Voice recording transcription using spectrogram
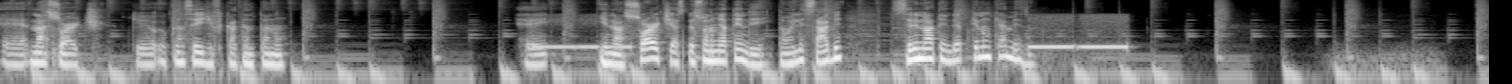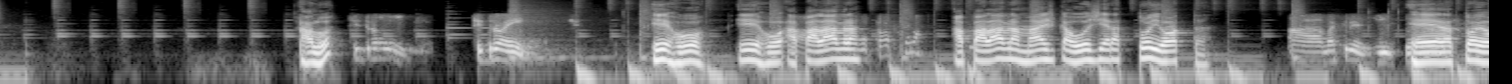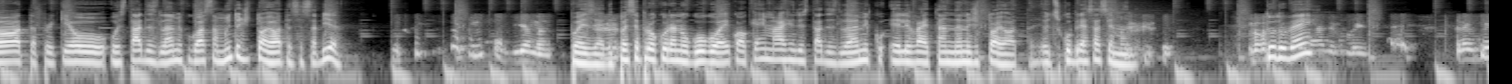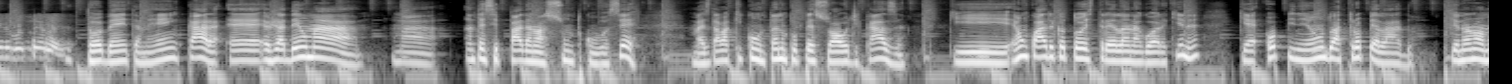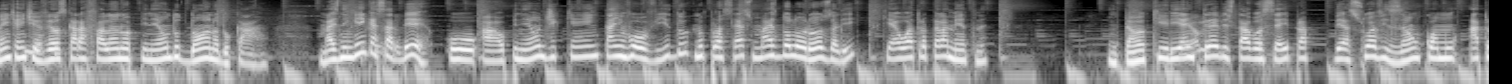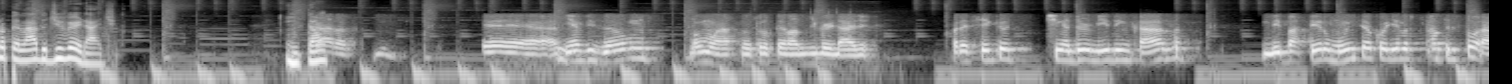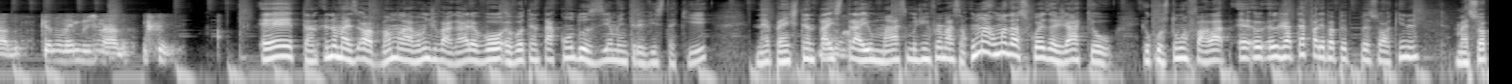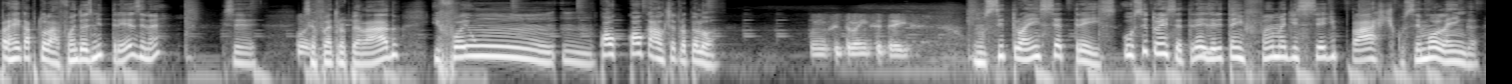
é, na sorte, porque eu, eu, cansei de ficar tentando é, ir na sorte e as pessoas não me atender. Então, ele sabe se ele não atender é porque não quer mesmo. Alô? Citroën. Citroën. Errou, errou. A palavra a palavra mágica hoje era Toyota. Ah, não acredito. Era Toyota, porque o, o Estado Islâmico gosta muito de Toyota, você sabia? não sabia, mano. Pois é, depois você procura no Google aí qualquer imagem do Estado Islâmico, ele vai estar tá andando de Toyota. Eu descobri essa semana. Tudo bem? Tranquilo você, velho. Tô bem também. Cara, é, eu já dei uma, uma antecipada no assunto com você, mas eu tava aqui contando pro pessoal de casa que é um quadro que eu tô estrelando agora aqui, né? Que é opinião do atropelado. Porque normalmente a gente vê os caras falando opinião do dono do carro. Mas ninguém quer saber o, a opinião de quem está envolvido no processo mais doloroso ali, que é o atropelamento, né? Então eu queria Realmente. entrevistar você aí para ver a sua visão como atropelado de verdade. Então. Cara, é, a minha visão, vamos lá, no atropelado de verdade. Parecia que eu tinha dormido em casa, me bateram muito e eu acordei no hospital estourado, porque eu não lembro de nada. Eita, não, mas ó, vamos lá, vamos devagar. Eu vou, eu vou tentar conduzir uma entrevista aqui, né, pra gente tentar extrair o máximo de informação. Uma, uma das coisas já que eu, eu costumo falar, é, eu, eu já até falei para o pessoal aqui, né, mas só para recapitular, foi em 2013, né, que você foi. você foi atropelado, e foi um, um, qual, qual carro que te atropelou? Foi um Citroën C3. Um Citroën C3. O Citroën C3, ele tem fama de ser de plástico, ser molenga.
